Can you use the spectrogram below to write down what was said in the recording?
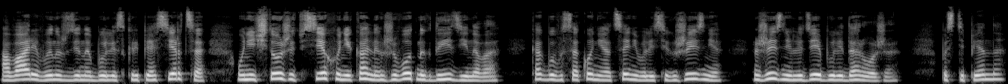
Авари вынуждены были, скрипя сердце, уничтожить всех уникальных животных до единого. Как бы высоко ни оценивались их жизни, жизни людей были дороже. Постепенно,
